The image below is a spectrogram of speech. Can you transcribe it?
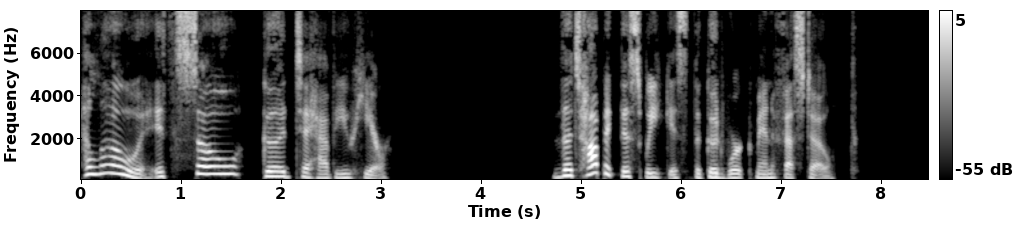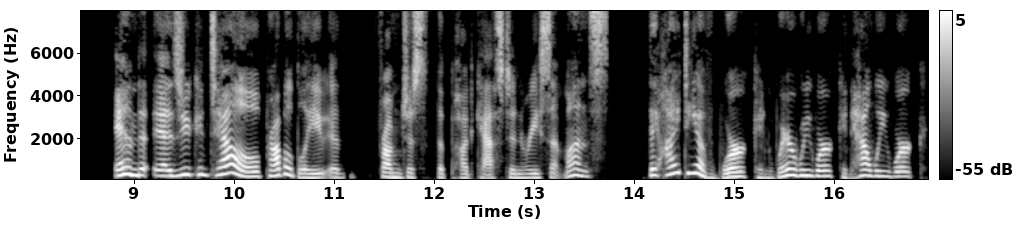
Hello, it's so good to have you here. The topic this week is the Good Work Manifesto. And as you can tell, probably uh, from just the podcast in recent months, the idea of work and where we work and how we work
